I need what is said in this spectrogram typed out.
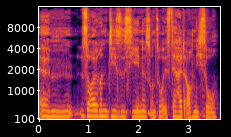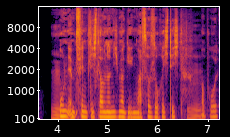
ähm, Säuren dieses, jenes und so ist der halt auch nicht so unempfindlich, glaube noch nicht mal gegen Wasser so richtig. Obwohl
